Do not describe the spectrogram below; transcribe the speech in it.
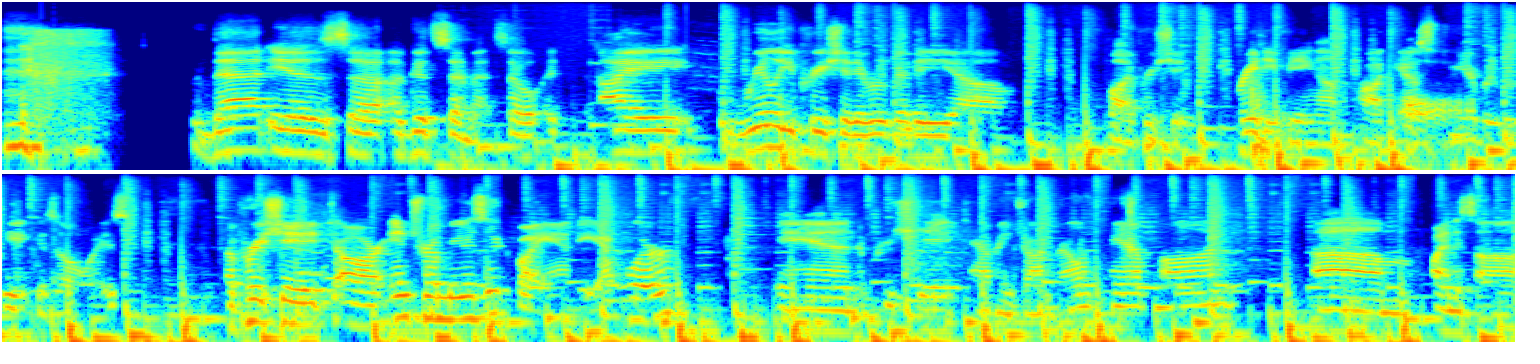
that is uh, a good sentiment. So I really appreciate everybody. Uh, well, I appreciate Brady being on the podcast me every week, as always. Appreciate our intro music by Andy Eckler, and appreciate having John Mellencamp on. Um, find us on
